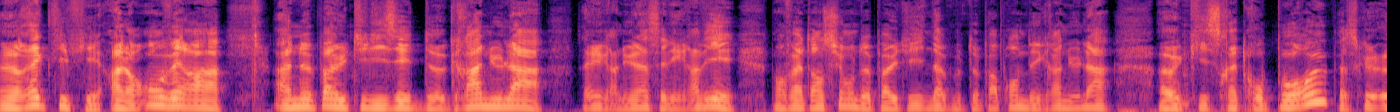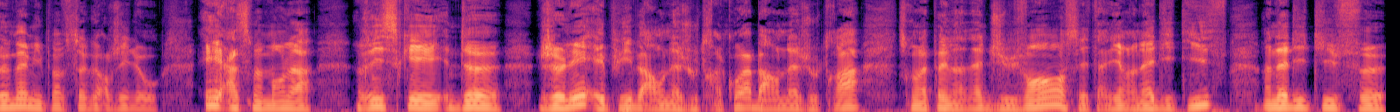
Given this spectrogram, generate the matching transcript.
euh, rectifié. Alors, on verra à ne pas utiliser de granulats. Vous savez, les granulats, c'est des graviers. Mais on fait attention de ne pas utiliser, de pas prendre des granulats euh, qui seraient trop poreux, parce que eux-mêmes, ils peuvent se gorger d'eau. Et à ce moment-là, risquer de geler. Et puis, bah, on ajoutera quoi? Bah, on ajoutera ce qu'on appelle un adjuvant, c'est-à-dire un additif, un additif euh,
